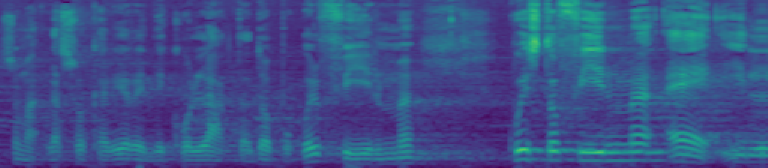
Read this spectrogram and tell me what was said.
Insomma, la sua carriera è decollata dopo quel film. Questo film è il,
